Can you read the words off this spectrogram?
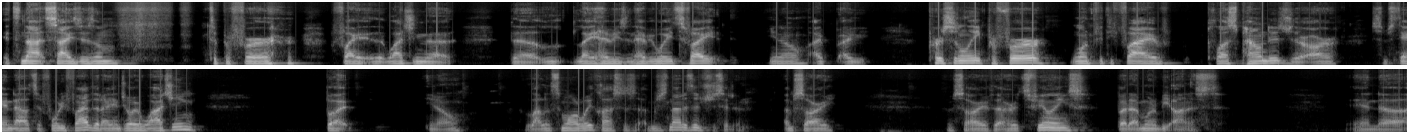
it's not sizeism to prefer fight watching the the light heavies and heavyweights fight. You know, I, I personally prefer 155 plus poundage. There are some standouts at 45 that I enjoy watching, but you know, a lot of the smaller weight classes I'm just not as interested in. I'm sorry. I'm sorry if that hurts feelings, but I'm going to be honest. And uh,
